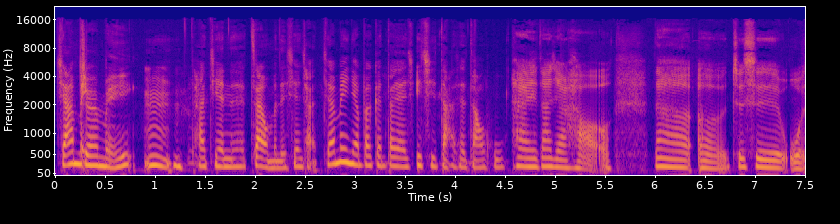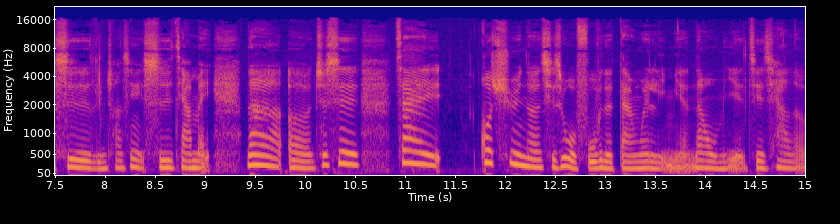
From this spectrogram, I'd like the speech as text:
佳美。佳美，嗯，她今天呢在我们的现场。佳美，你要不要跟大家一起打一下招呼？嗨，大家好。那呃，就是我是临床心理师佳美。那呃，就是在过去呢，其实我服务的单位里面，那我们也接洽了、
